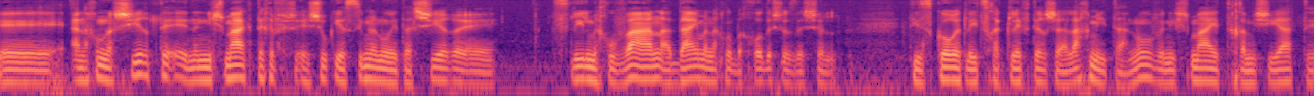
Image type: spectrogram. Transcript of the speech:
אה, אנחנו נשיר, נשמע, תכף שוקי ישים לנו את השיר אה, צליל מכוון, עדיין אנחנו בחודש הזה של תזכורת ליצחק קלפטר שהלך מאיתנו, ונשמע את חמישיית אה,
